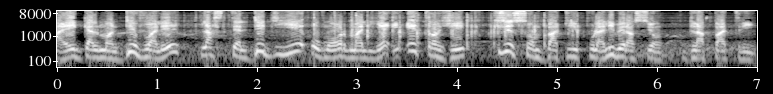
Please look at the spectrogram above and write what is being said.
a également dévoilé la stèle dédiée aux morts maliens et étrangers qui se sont battus pour la libération de la patrie.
